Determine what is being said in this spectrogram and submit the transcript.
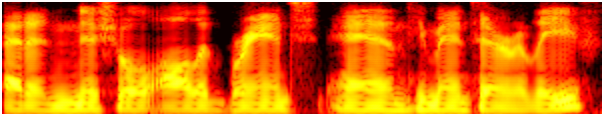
that initial olive branch and humanitarian relief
